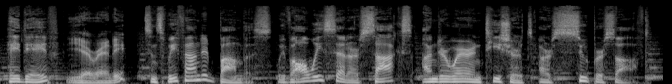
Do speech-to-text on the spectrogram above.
Hey Dave, Yeah, Randy. since we founded Bombas, we've always said our socks, underwear, and t shirts are super soft.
